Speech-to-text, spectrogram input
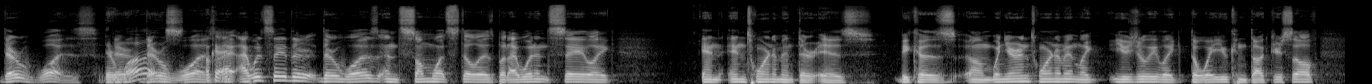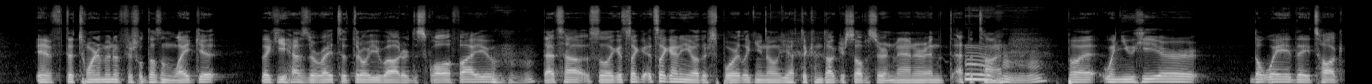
There was. There There was? was. Okay. I, I would say there there was and somewhat still is, but I wouldn't say like in in tournament there is because um, when you're in tournament, like usually like the way you conduct yourself, if the tournament official doesn't like it, like he has the right to throw you out or disqualify you. Mm-hmm. That's how. So like it's like it's like any other sport. Like you know you have to conduct yourself a certain manner and at the Mm-hmm. time. But when you hear the way they talk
